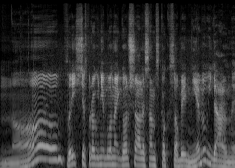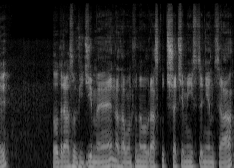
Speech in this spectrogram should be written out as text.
No, wyjście z progu nie było najgorsze, ale sam skok sobie nie był idealny. To od razu widzimy na załączonym obrazku trzecie miejsce Niemca.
